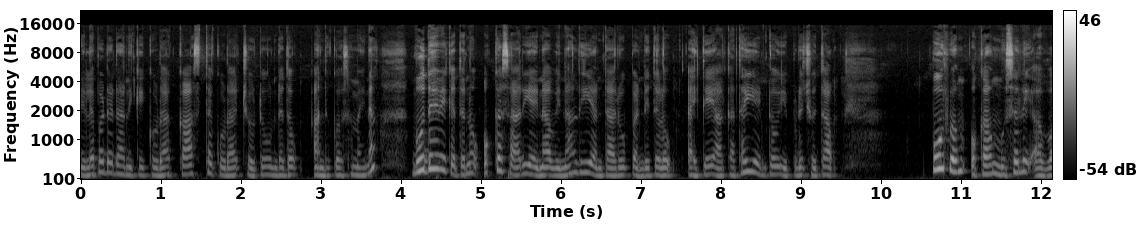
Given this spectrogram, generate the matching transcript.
నిలబడడానికి కూడా కాస్త కూడా చోటు ఉండదు. అందుకోసమైనా భూదేవి కథను ఒక్కసారి అయినా వినాలి అంటారు పండితులు. అయితే ఆ కథ ఏంటో ఇప్పుడు చూద్దాం. పూర్వం ఒక ముసలి అవ్వ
